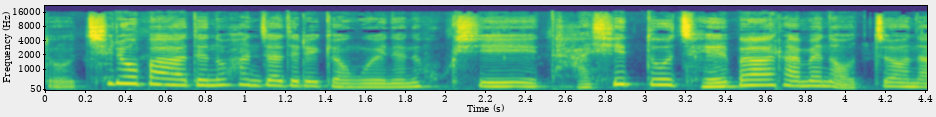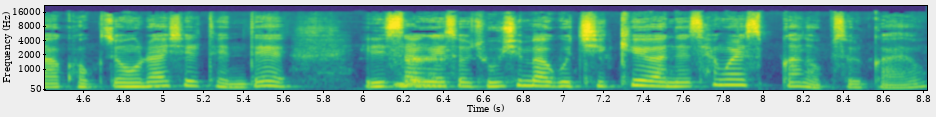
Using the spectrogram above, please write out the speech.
또 치료받은 환자들의 경우에는 혹시 다시 또 재발하면 어쩌나 걱정을 하실 텐데 일상에서 조심하고 지켜야 하는 생활 습관 없을까요?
